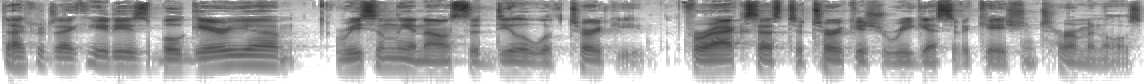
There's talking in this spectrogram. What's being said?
Dr. Tsakiris, Bulgaria recently announced a deal with Turkey for access to Turkish regasification terminals.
